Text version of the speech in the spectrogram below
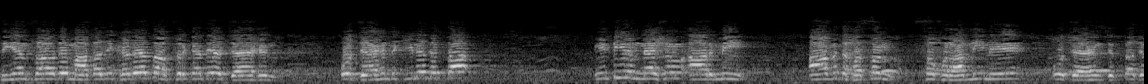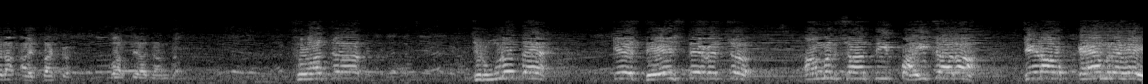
ਸੀਐਮ ਸਾਹਿਬ ਦੇ ਮਾਤਾ ਜੀ ਖੜੇ ਆ ਤਾਂ ਅਫਸਰ ਕਹਿੰਦੇ ਆ ਜੈ ਹਿੰਦ ਉਹ ਜੈ ਹਿੰਦ ਕਿਹਨੇ ਦਿੱਤਾ Indian National Army Abid Hasan Safrani ਨੇ ਉਹ ਜੈ ਦਿੱਤਾ ਜਿਹੜਾ ਅੱਜ ਤੱਕ ਵਰਤਿਆ ਜਾਂਦਾ। ਸੋ ਅੱਜ ਜ਼ਰੂਰਤ ਹੈ ਕਿ ਦੇਸ਼ ਦੇ ਵਿੱਚ ਅਮਨ ਸ਼ਾਂਤੀ ਭਾਈਚਾਰਾ ਜਿਹੜਾ ਉਹ ਕਾਇਮ ਰਹੇ,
